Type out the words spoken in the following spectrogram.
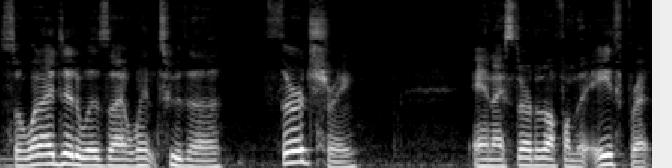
So what I did was I went to the third string and I started off on the eighth fret.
